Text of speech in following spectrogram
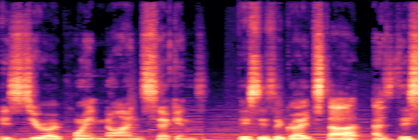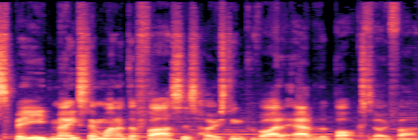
is 0.9 seconds. This is a great start as this speed makes them one of the fastest hosting provider out of the box so far.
